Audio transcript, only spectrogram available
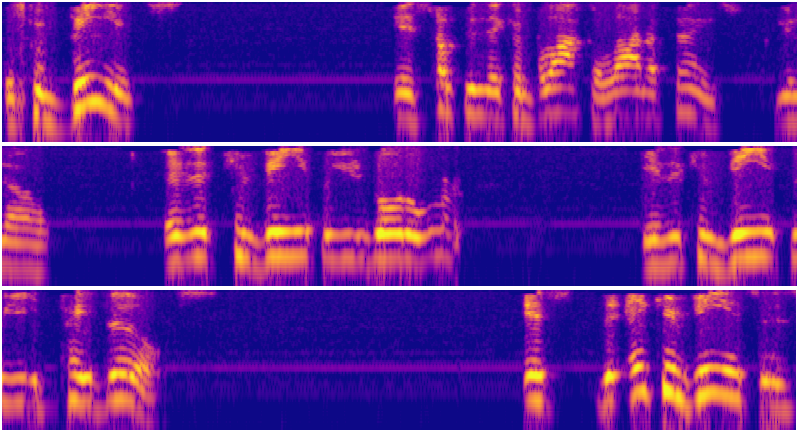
Because convenience is something that can block a lot of things. You know, is it convenient for you to go to work? Is it convenient for you to pay bills? It's the inconveniences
